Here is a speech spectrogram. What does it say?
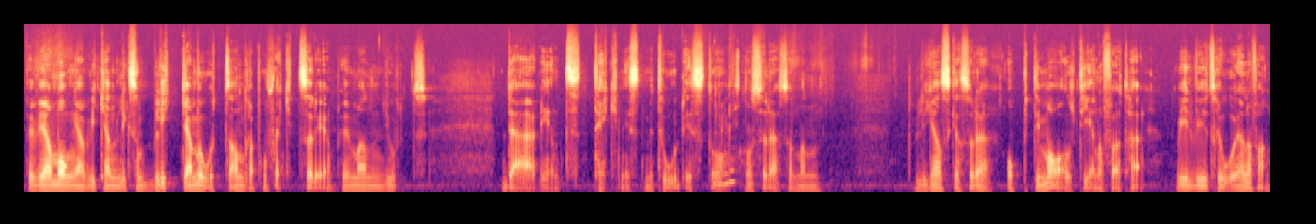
För vi har många vi kan liksom blicka mot andra projekt, så det, hur man gjort där rent tekniskt, metodiskt och, och sådär. Så man, det blir ganska sådär optimalt genomfört här, vill vi ju tro i alla fall.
